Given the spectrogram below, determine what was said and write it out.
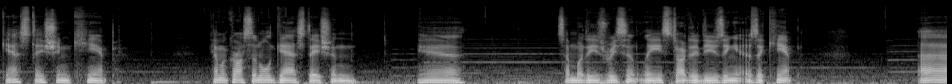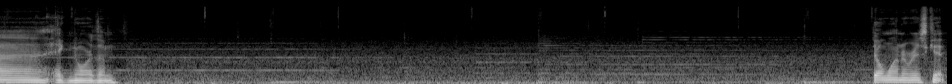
Gas station camp. Come across an old gas station. Yeah. Somebody's recently started using it as a camp. Uh, ignore them. Don't want to risk it.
